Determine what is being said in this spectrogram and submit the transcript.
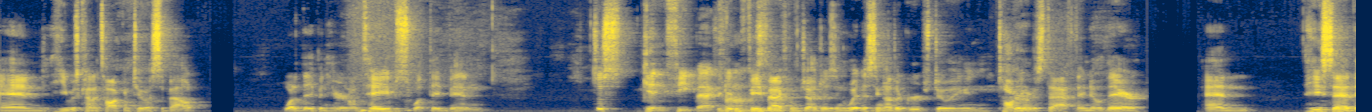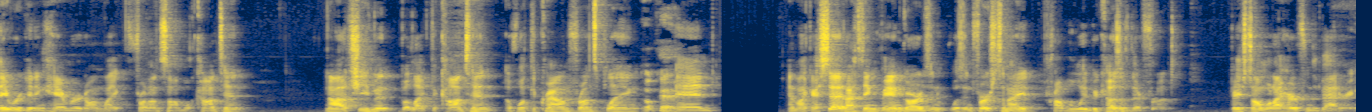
and he was kind of talking to us about what they've been hearing on tapes, what they've been just Getting feedback from getting feedback so- from judges and witnessing other groups doing and talking Sure. to staff they know there. And he said they were getting hammered on like front ensemble content, not achievement, but like the content of what the Crown front's playing. okay. And and like I said, I think Vanguard's in, was in first tonight probably because of their front, based on what I heard from the battery.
